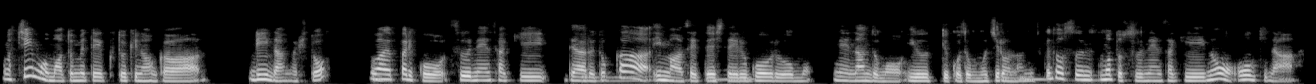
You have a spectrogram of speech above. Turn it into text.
まあチームをまとめていくときなんかは、リーダーの人はやっぱりこう、数年先であるとか、うん今設定しているゴールをもね、何度も言うっていうことももちろんなんですけど、数もっと数年先の大きな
